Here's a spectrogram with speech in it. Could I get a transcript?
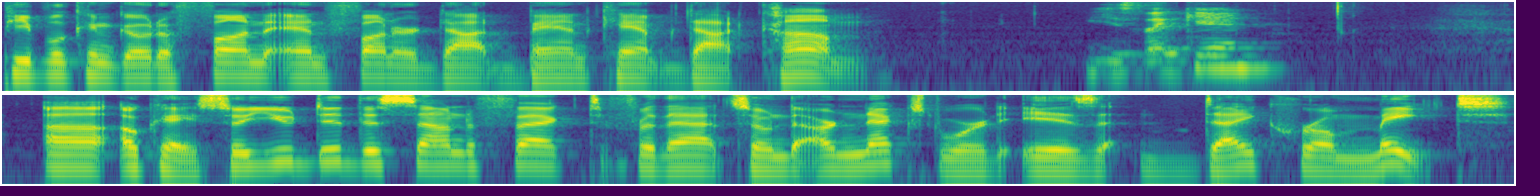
people can go to funandfunner.bandcamp.com. Yes, they can. Uh, okay, so you did this sound effect for that. So our next word is dichromate,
